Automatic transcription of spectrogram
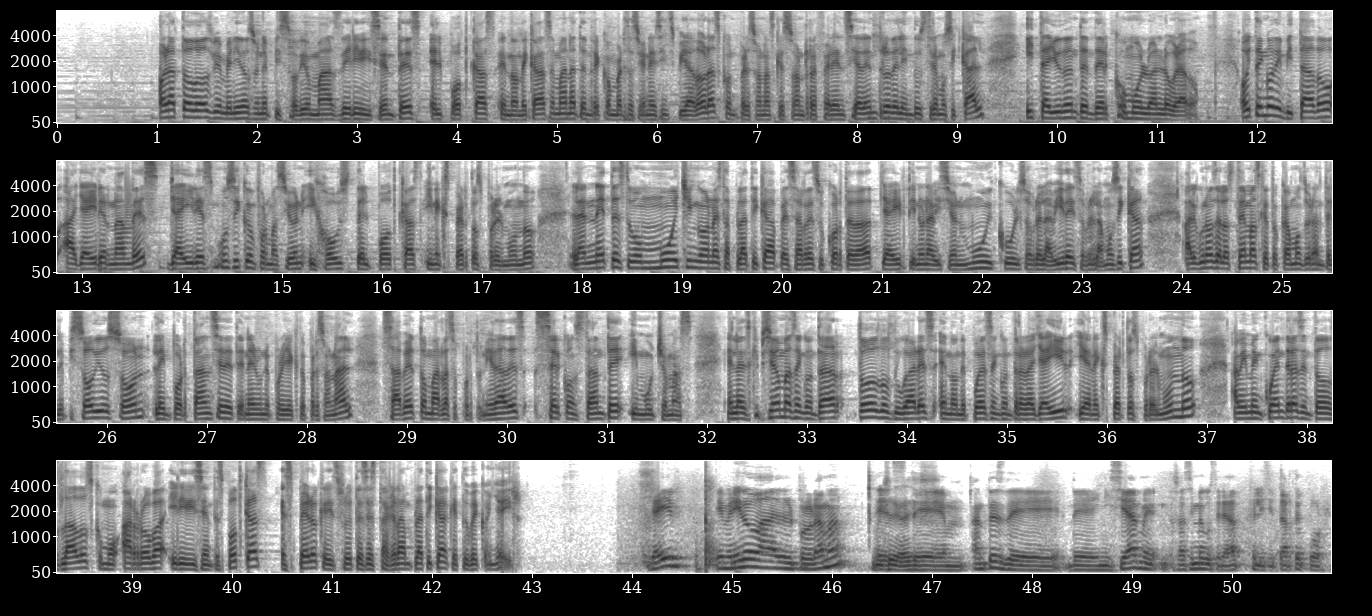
Hola a todos, bienvenidos a un episodio más de Iridicentes, el podcast en donde cada semana tendré conversaciones inspiradoras con personas que son referencia dentro de la industria musical y te ayudo a entender cómo lo han logrado. Hoy tengo de invitado a Jair Hernández. Jair es músico en formación y host del podcast Inexpertos por el Mundo. La neta estuvo muy chingona esta plática a pesar de su corta edad. Jair tiene una visión muy cool sobre la vida y sobre la música. Algunos de los temas que tocamos durante el episodio son la importancia de tener un proyecto personal, saber tomar las oportunidades, ser constante y mucho más. En la descripción vas a encontrar todos los lugares en donde puedes encontrar a Jair y a Expertos por el Mundo. A mí me encuentras en todos lados como arroba podcast. Espero que disfrutes esta gran plática que tuve con Jair. Jair, bienvenido al programa. Este, antes de, de iniciar, me, o sea, sí me gustaría felicitarte por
